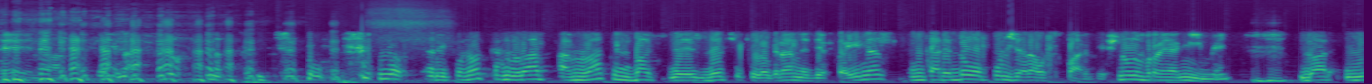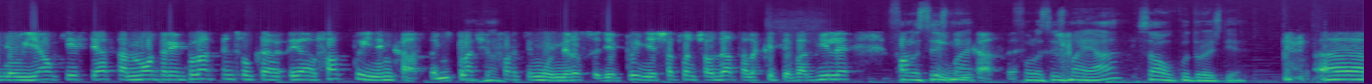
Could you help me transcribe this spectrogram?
E, na, e, na. Nu, nu, recunosc că am luat, am luat un bac de 10 kg de făină în care două pungi erau sparte și nu-l vroia nimeni. Doar eu iau chestia asta în mod regulat pentru că eu fac pâine în casă. Îmi place foarte mult mirosul de pâine și atunci odată la câteva zile fac Folosești pâine mai, în casă. folosești mai ea sau cu drojdie? Uh,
